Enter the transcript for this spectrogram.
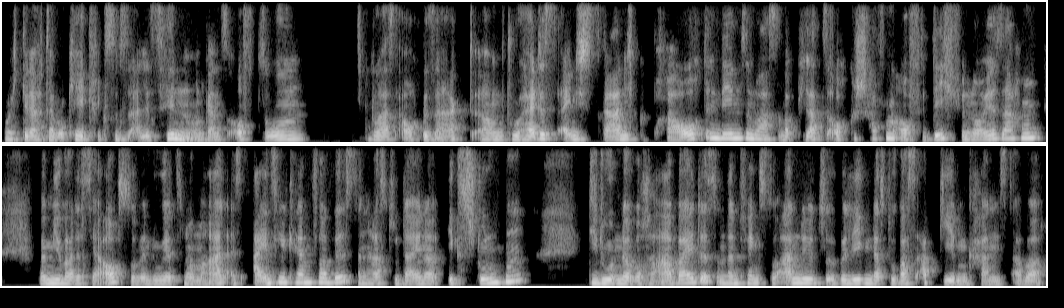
wo ich gedacht habe, okay, kriegst du das alles hin? Und ganz oft so, du hast auch gesagt, ähm, du hättest eigentlich gar nicht gebraucht in dem Sinn, du hast aber Platz auch geschaffen, auch für dich, für neue Sachen. Bei mir war das ja auch so, wenn du jetzt normal als Einzelkämpfer bist, dann hast du deine x Stunden die du in der Woche arbeitest und dann fängst du an, dir zu überlegen, dass du was abgeben kannst. Aber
